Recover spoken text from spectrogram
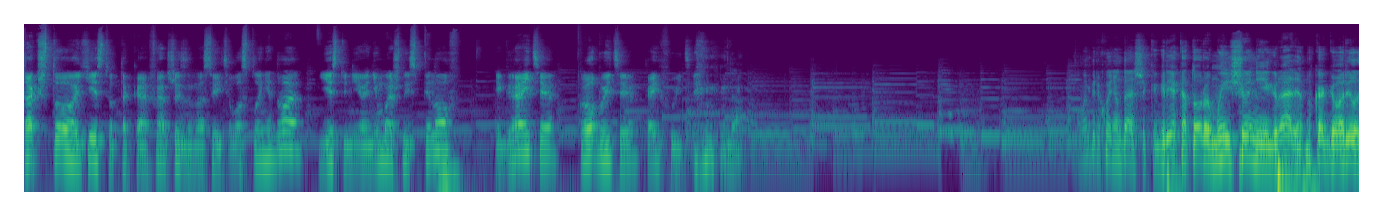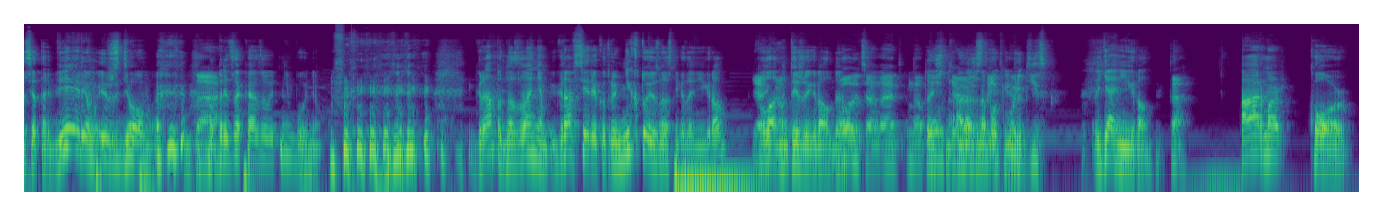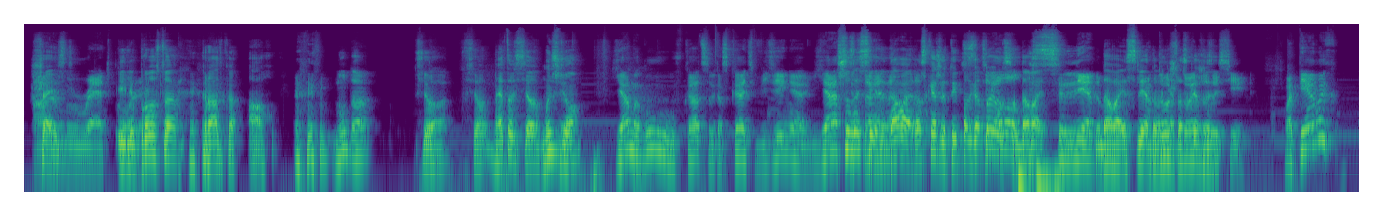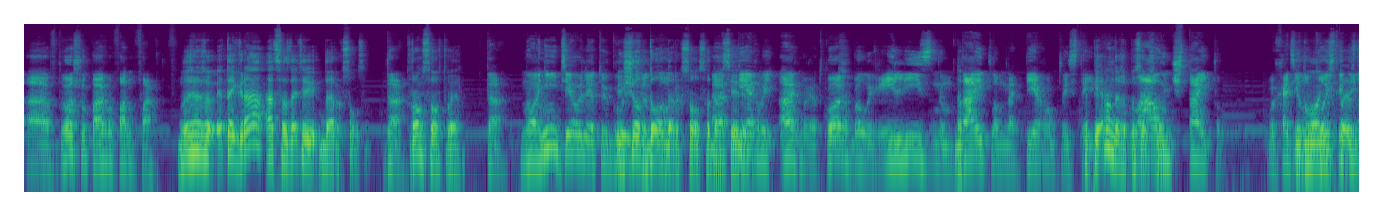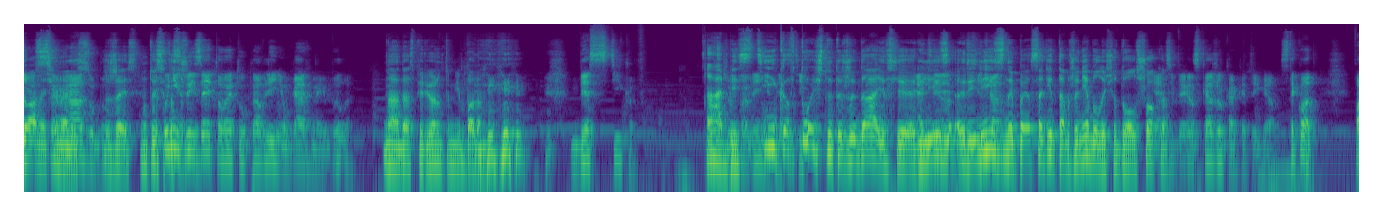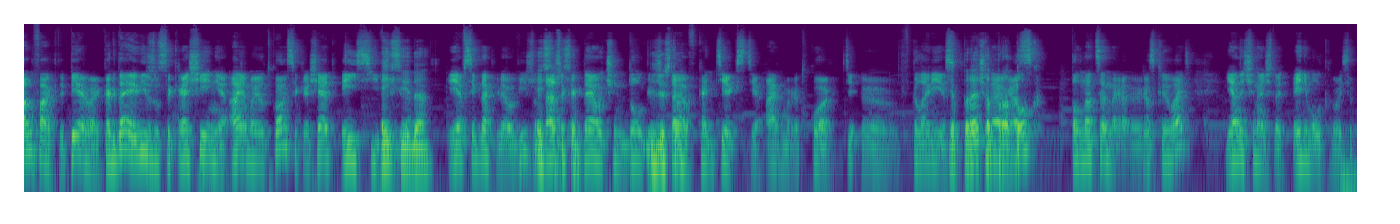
Так что есть вот такая франшиза на свете Lost Planet 2, есть у нее анимешный спин играйте, пробуйте, кайфуйте. Да. Мы переходим дальше к игре, которую мы еще не играли, но, как говорилось, это верим и ждем. Да. Но предзаказывать не будем. Игра под названием... Игра в серию, которую никто из нас никогда не играл. ну ладно, ты же играл, да. Вот у тебя на, на Точно, полке она же на полке мой лежит. диск. Я не играл. Да. Armor Core 6. Armored Или Core. просто кратко Аху. Ну да. Все, Да. все, на этом все. Мы ждем. Я могу вкратце рассказать введение. Я Что за серия? Давай, расскажи, ты подготовился? Давай. исследование Давай, исследование, то, что это расскажи. за серия. Во-первых, а, вброшу пару фан-фактов. Ну, Это игра от создателей Dark Souls. Да, From Software. Да. Но они делали эту игру Еще до Dark Souls, да, А, серия. Первый Armored Core был релизным На- тайтлом на первом PlayStation. На первом даже PlayStation? Launch title. Я Выходило думал, они с только для PS2 неё начинались. сразу было. Жесть. Ну, то есть Так у это них с- же из-за этого это управление угарное и было. А, да, с перевернутым геймпадом. Без стиков. А, же без стиков, без стиков. точно, это же, да, если тебе релиз, сейчас- релизный PS1, там же не было еще Я DualShock. тебе расскажу, как это игралось. Так вот, фан-факты. Первое. Когда я вижу сокращение Armored Core, сокращают AC. AC, всегда. да. И я всегда, когда его вижу, AC, даже AC. когда я очень долго Или читаю что? в контексте Armored Core те- э, в голове, если Типа, это проток? рас- полноценно ра- раскрывать, я начинаю читать Animal Crossing.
